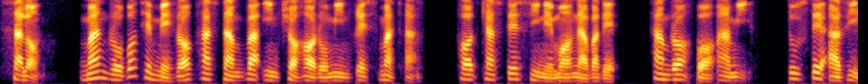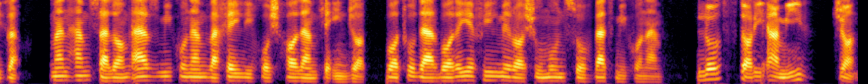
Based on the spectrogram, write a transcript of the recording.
سلام. من ربات مهراب هستم و این چهارمین قسمت از پادکست سینما 90 همراه با امیر. دوست عزیزم. من هم سلام عرض می کنم و خیلی خوشحالم که اینجا با تو درباره فیلم راشومون صحبت می کنم. لطف داری امیر جان.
